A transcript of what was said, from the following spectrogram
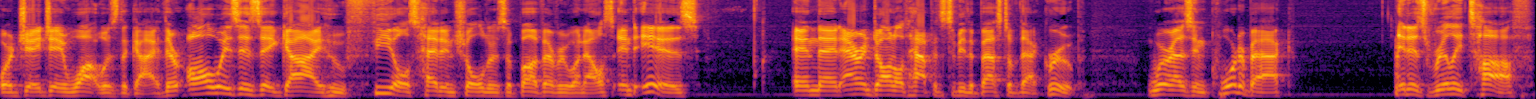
or JJ Watt was the guy. There always is a guy who feels head and shoulders above everyone else and is. And then Aaron Donald happens to be the best of that group. Whereas in quarterback, it is really tough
